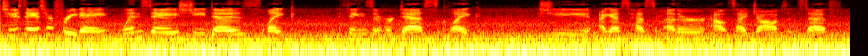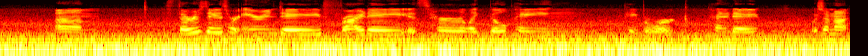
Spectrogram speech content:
Tuesday is her free day. Wednesday she does like things at her desk like she I guess has some other outside jobs and stuff. Um, Thursday is her errand day. Friday is her like bill paying paperwork kind of day, which I'm not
